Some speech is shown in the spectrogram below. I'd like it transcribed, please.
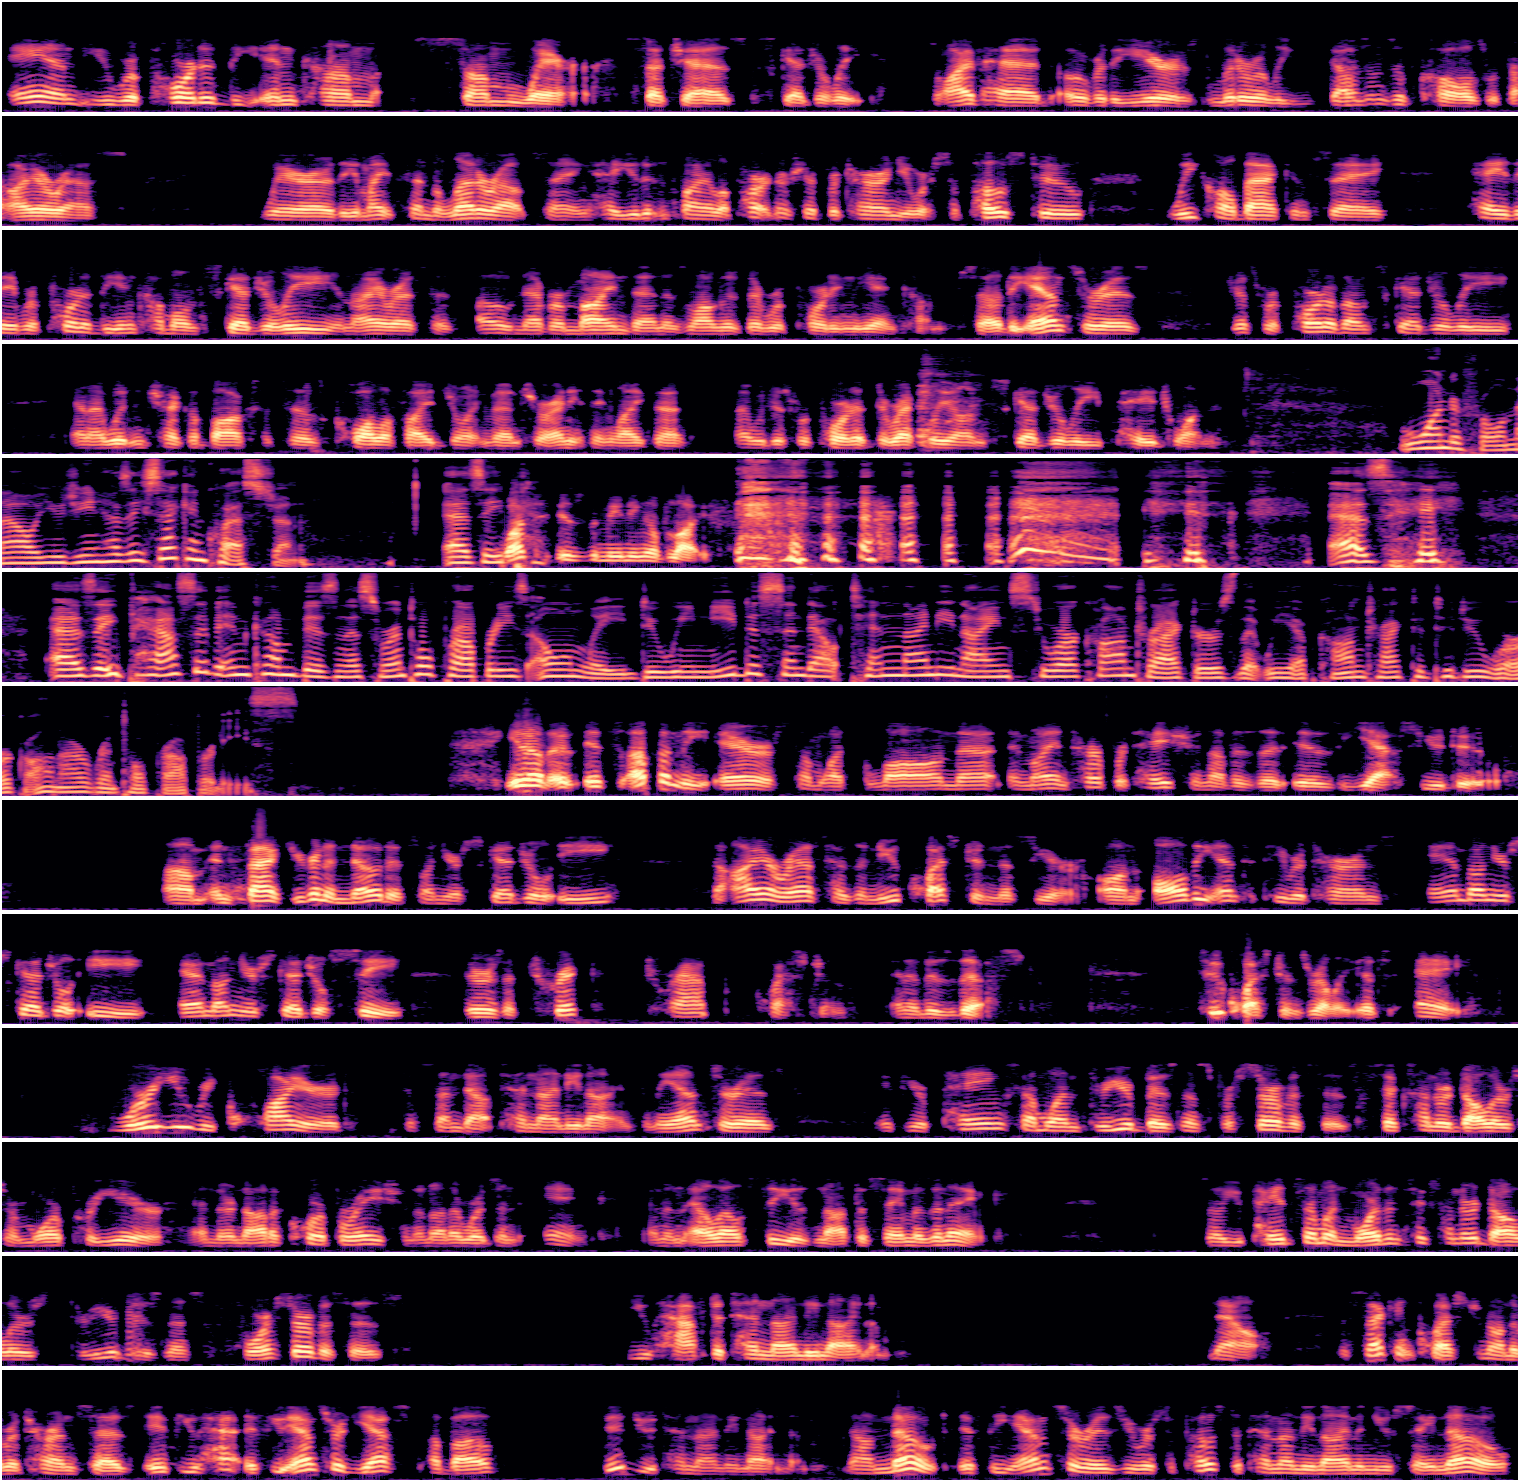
and you reported the income somewhere, such as Schedule E. So I've had over the years literally dozens of calls with the IRS where they might send a letter out saying, "Hey, you didn't file a partnership return. You were supposed to." We call back and say, "Hey, they reported the income on Schedule E," and the IRS says, "Oh, never mind then, as long as they're reporting the income." So the answer is just report it on Schedule E, and I wouldn't check a box that says qualified joint venture or anything like that. I would just report it directly on Schedule E, page one. Wonderful. Now Eugene has a second question. As a what is the meaning of life? as a as a passive income business, rental properties only, do we need to send out 1099s to our contractors that we have contracted to do work on our rental properties? You know, it's up in the air somewhat the law on that, and my interpretation of it is yes, you do. Um, in fact, you're going to notice on your Schedule E, the IRS has a new question this year on all the entity returns and on your Schedule E and on your Schedule C. There is a trick trap question, and it is this two questions really. It's A, were you required to send out 1099s? And the answer is if you're paying someone through your business for services $600 or more per year and they're not a corporation, in other words, an Inc., and an LLC is not the same as an Inc. So you paid someone more than $600 through your business for services, you have to 1099 them. Now, the second question on the return says if you ha- if you answered yes above, did you 1099 them? Now, note if the answer is you were supposed to 1099 and you say no,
